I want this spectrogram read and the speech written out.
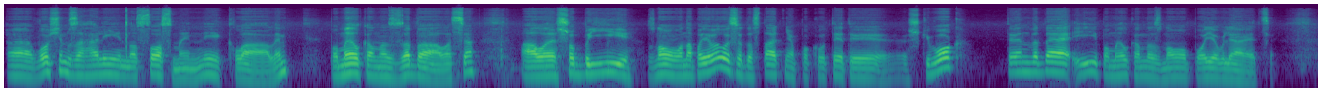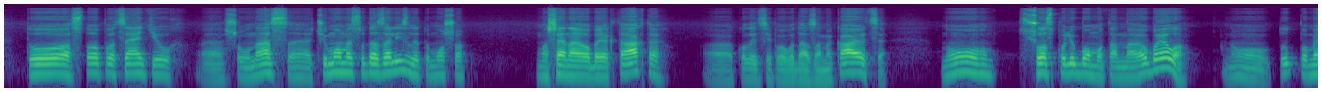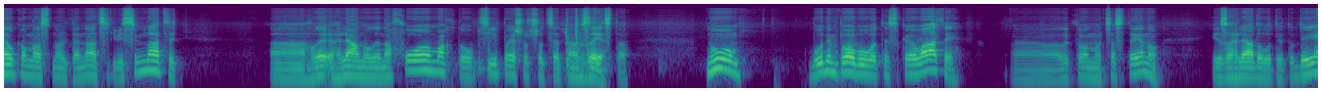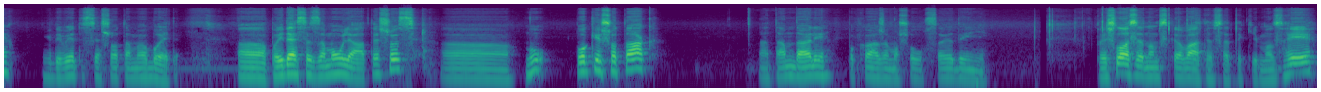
Е, в общем, взагалі насос ми не клали. Помилка в нас забралася. Але щоб її знову вона появилася, достатньо покрутити шківок ТНВД і помилка в нас знову появляється. То 100% е, що у нас. е, Чому ми сюди залізли? Тому що машина робить як трактор, е, коли ці провода замикаються. Ну, щось по-любому там наробило. Ну, тут помилка в нас 01318. Е, Глянули на форумах, то всі пишуть, що це транзистор. Ну, будемо пробувати скривати е, електронну частину і заглядувати туди і дивитися, що там робити. Прийдеться замовляти щось. Ну, поки що так. А там далі покажемо, що всередині. Прийшлося нам скривати все-таки мозги.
